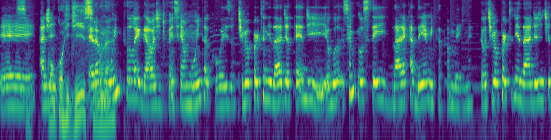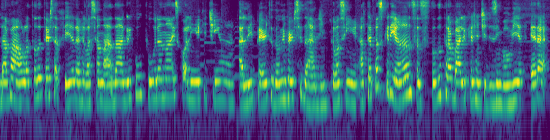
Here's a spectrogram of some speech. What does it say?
é, a gente concorridíssimo, era né? muito legal, a gente conhecia muita coisa. Tive a oportunidade até de, eu, eu sempre gostei da área acadêmica também, né? Então eu tive a oportunidade, a gente dava aula toda terça-feira relacionada à agricultura na escolinha que tinha ali perto da universidade. Então assim, até para as crianças, todo o trabalho que a gente desenvolvia era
